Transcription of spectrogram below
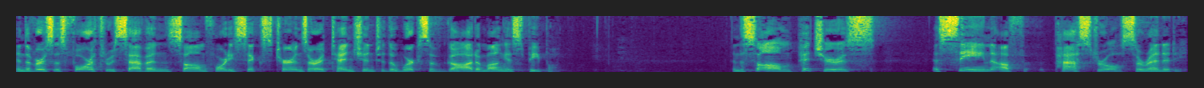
In the verses 4 through 7, Psalm 46 turns our attention to the works of God among his people. And the psalm pictures a scene of pastoral serenity.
